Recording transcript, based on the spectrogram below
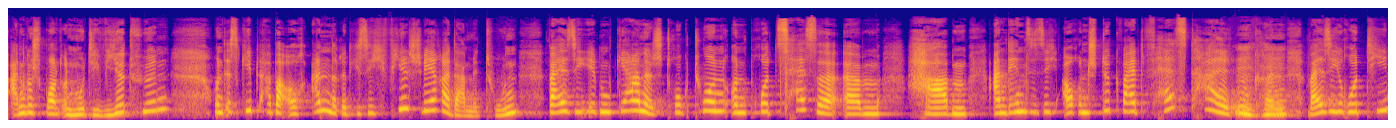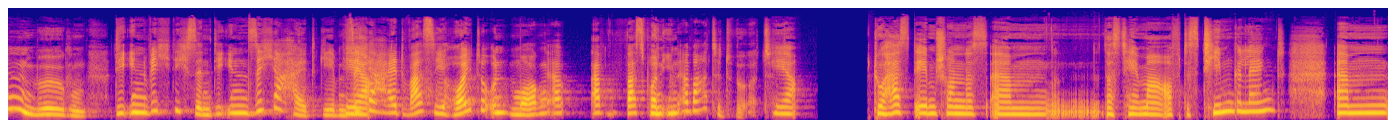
angespornt und motiviert fühlen. Und es gibt aber auch andere, die sich viel schwerer damit tun, weil sie eben gerne Strukturen und Prozesse ähm, haben, an denen sie sich auch ein Stück weit festhalten mhm. können, weil sie Routinen mögen, die ihnen wichtig sind, die ihnen Sicherheit geben. Ja. Sicherheit, was sie heute und morgen was von ihnen erwartet wird. Ja. Du hast eben schon das, ähm, das Thema auf das Team gelenkt. Ähm,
